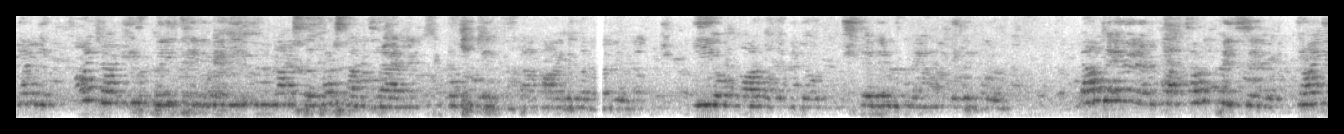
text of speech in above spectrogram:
Yani ancak biz kaliteli ve iyi ürünler satarsak diğer rakiplerimizden ayrılabiliyoruz. İyi yorumlar alabiliyoruz, müşterilerimizi memnun edebiliyoruz. Bence en önemli faktör kaliteli. Yani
